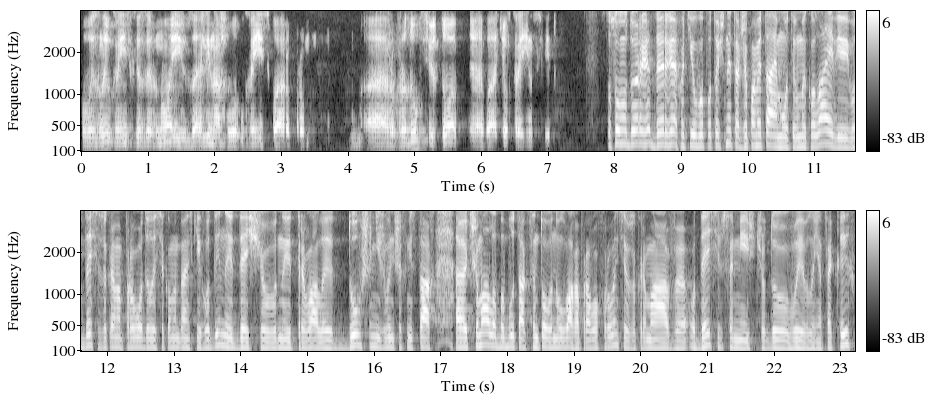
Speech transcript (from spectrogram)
повезли українське зерно і взагалі нашу українську агропро- агропродукцію до е, багатьох країн світу. Стосовно ДРГ, хотів би поточнити, адже пам'ятаємо, от і в Миколаєві і в Одесі, зокрема, проводилися комендантські години, дещо вони тривали довше ніж в інших містах. Е, Чи мало би бути акцентована увага правоохоронців, зокрема в Одесі в самій щодо виявлення таких,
